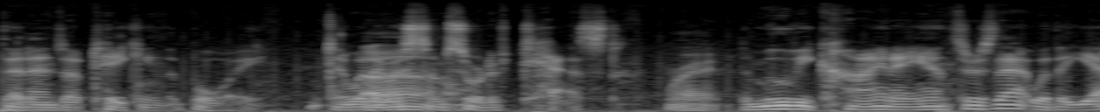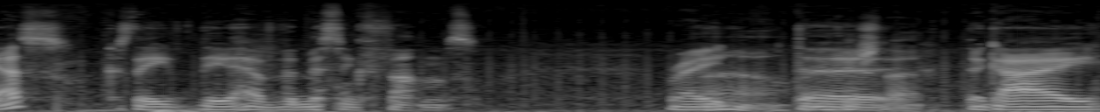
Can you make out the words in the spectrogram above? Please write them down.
that ends up taking the boy, and whether it was some Oh. sort of test. Right. The movie kind of answers that with a yes, because they they have the missing thumbs, right? Oh, I didn't catch the the guy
